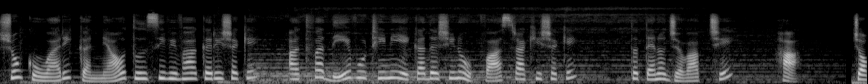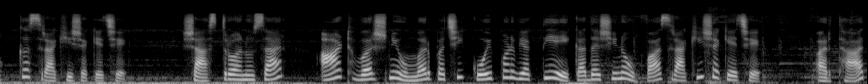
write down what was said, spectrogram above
શું કુંવારી કન્યાઓ તુલસી વિવાહ કરી શકે અથવા દેવ ઉઠીની એકાદશીનો ઉપવાસ રાખી શકે? તો તેનો જવાબ છે, હા, ચોક્કસ રાખી શકે છે. શાસ્ત્રો અનુસાર, આઠ વર્ષની ઉંમર પછી કોઈ પણ વ્યક્તિએ એકાદશીનો ઉપવાસ રાખી શકે છે. અર્થાત,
